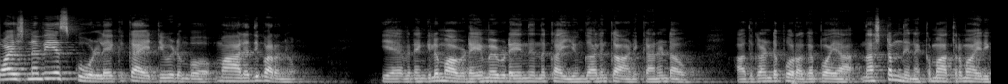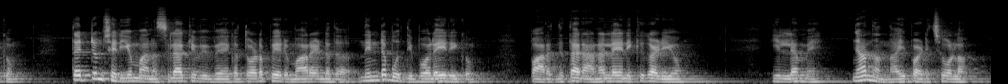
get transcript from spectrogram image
വൈഷ്ണവിയെ സ്കൂളിലേക്ക് കയറ്റി വിടുമ്പോൾ മാലതി പറഞ്ഞു ഏവനെങ്കിലും അവിടെയും എവിടെയും നിന്ന് കയ്യും കാലും കാണിക്കാനുണ്ടാവും. അത് കണ്ട് പുറകെ പോയാൽ നഷ്ടം നിനക്ക് മാത്രമായിരിക്കും. തെറ്റും ശരിയും മനസ്സിലാക്കി വിവേകത്തോടെ പെരുമാറേണ്ടത് നിന്റെ ബുദ്ധി പോലെ ഇരിക്കും. പറഞ്ഞു തരാനല്ലേ എനിക്ക് കഴിയൂ. ഇല്ലമ്മേ ഞാൻ നന്നായി പഠിച്ചോളാം.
